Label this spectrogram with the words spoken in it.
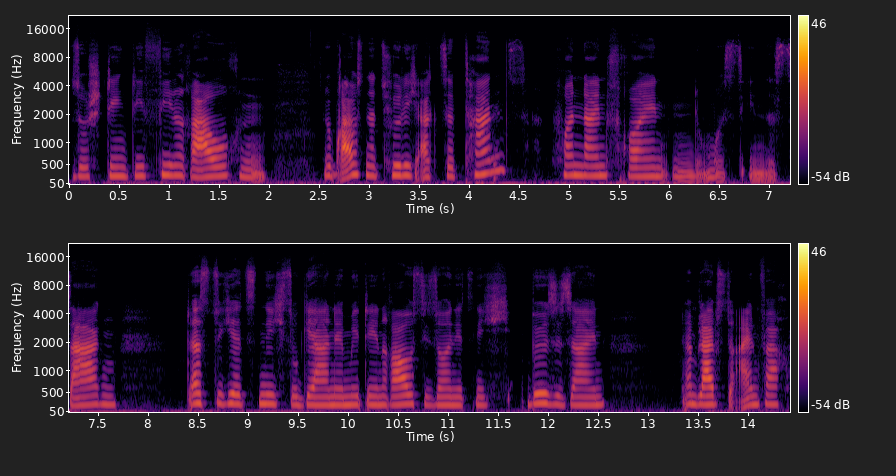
so stinkt, die viel rauchen. Du brauchst natürlich Akzeptanz von deinen Freunden. Du musst ihnen das sagen, dass du jetzt nicht so gerne mit denen raus, die sollen jetzt nicht böse sein. Dann bleibst du einfach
